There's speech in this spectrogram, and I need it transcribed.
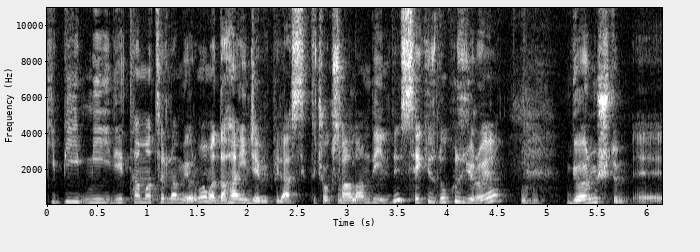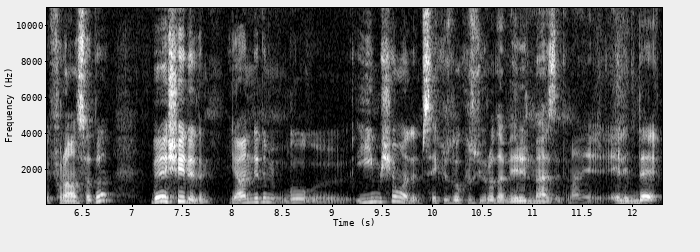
gibi miydi tam hatırlamıyorum ama daha ince bir plastikti. Çok sağlam değildi. 8-9 euroya görmüştüm e, Fransa'da. Ve şey dedim yani dedim bu e, iyiymiş ama dedim 8-9 euro da verilmez dedim. Hani elinde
